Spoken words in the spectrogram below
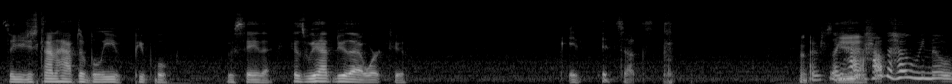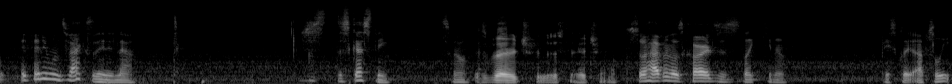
So you just kind of have to believe people who say that because we have to do that at work too. It it sucks. I'm just like, Yeah. how, how the hell do we know if anyone's vaccinated now? It's just disgusting. So It's very true. It's very true. so having those cards is like you know, basically obsolete.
